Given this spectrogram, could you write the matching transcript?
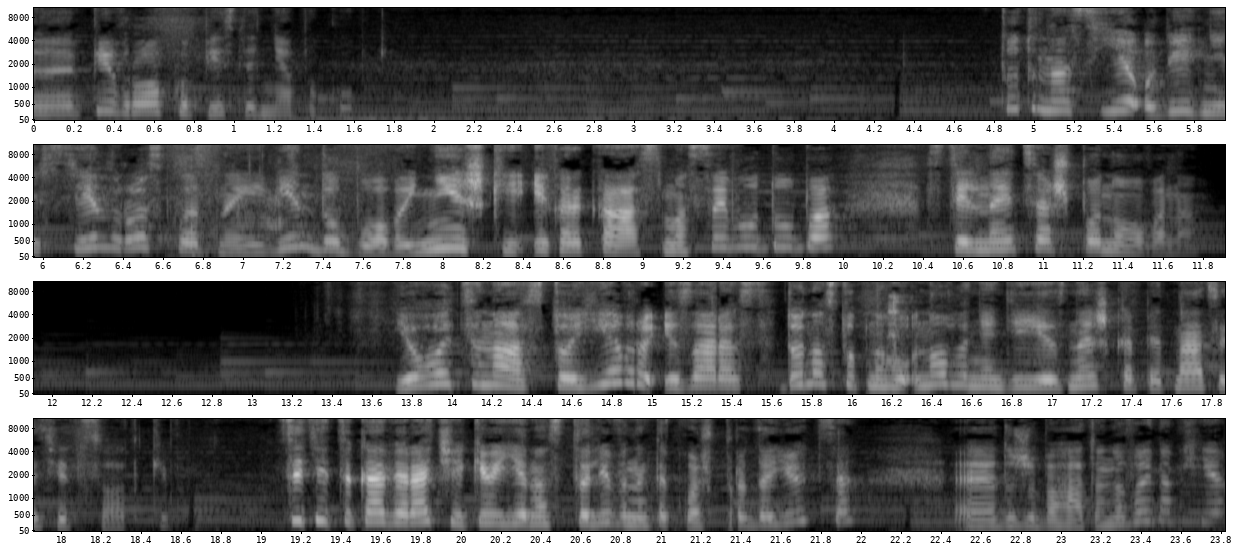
е, півроку після дня покупки. Тут у нас є обідній стіл розкладний, він дубовий, ніжки і каркас масиву дуба, стільниця шпонована. Його ціна 100 євро і зараз до наступного оновлення діє знижка 15%. Всі ті цікаві речі, які є на столі, вони також продаються. Е, Дуже багато новинок є.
